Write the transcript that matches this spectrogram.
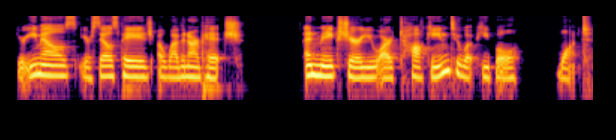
your emails, your sales page, a webinar pitch, and make sure you are talking to what people want.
